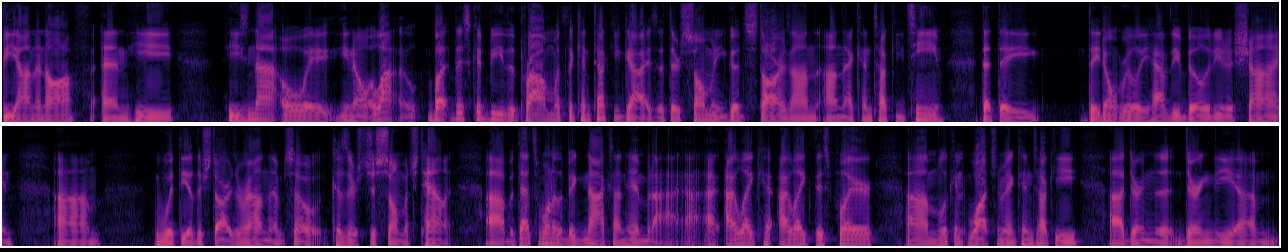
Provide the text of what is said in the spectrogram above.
be on and off, and he he's not always you know a lot. But this could be the problem with the Kentucky guys that there's so many good stars on on that Kentucky team that they they don't really have the ability to shine um, with the other stars around them. So because there's just so much talent. Uh, but that's one of the big knocks on him. But I, I, I like I like this player. Um, looking watching him in Kentucky uh, during the during the um,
